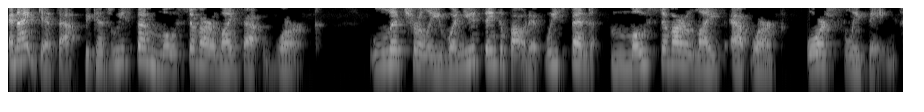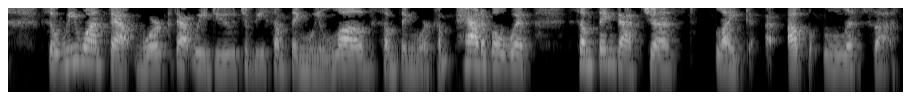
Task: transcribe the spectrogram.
And I get that because we spend most of our life at work. Literally, when you think about it, we spend most of our life at work or sleeping. So we want that work that we do to be something we love, something we're compatible with, something that just like uplifts us.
